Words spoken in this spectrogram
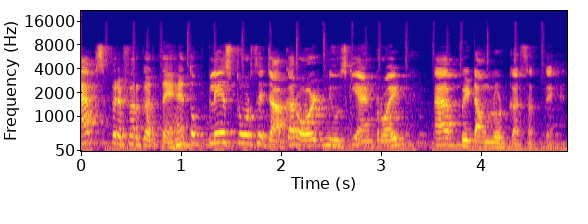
एप्स प्रेफर करते हैं तो प्ले स्टोर से जाकर ऑल्ट न्यूज़ की एंड्रॉइड ऐप भी डाउनलोड कर सकते हैं।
